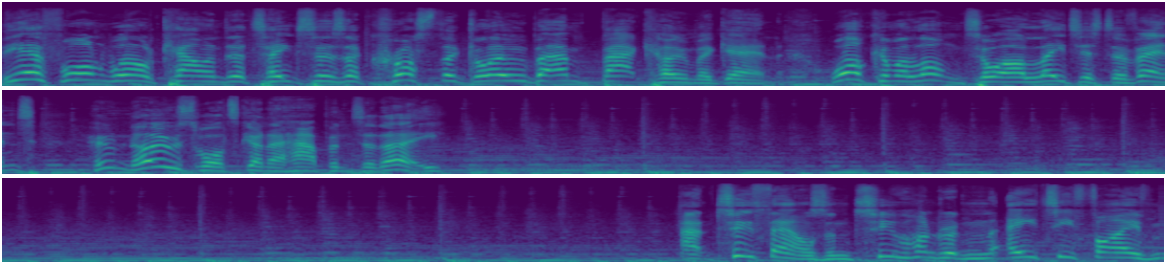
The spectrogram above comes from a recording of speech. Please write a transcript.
The F1 World Calendar takes us across the globe and back home again. Welcome along to our latest event. Who knows what's going to happen today? At 2,285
